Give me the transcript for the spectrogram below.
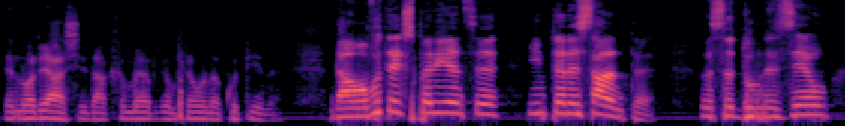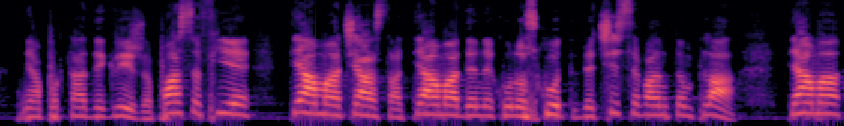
enoriașii dacă merg împreună cu tine. Dar am avut experiențe interesante, însă Dumnezeu ne-a purtat de grijă. Poate să fie teama aceasta, teama de necunoscut, de ce se va întâmpla, teama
